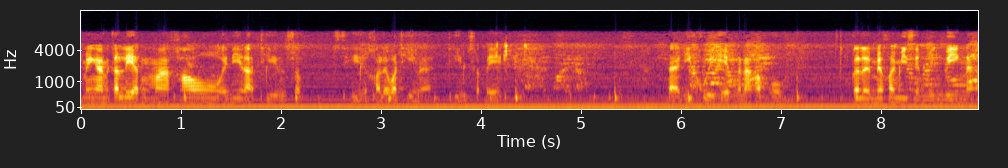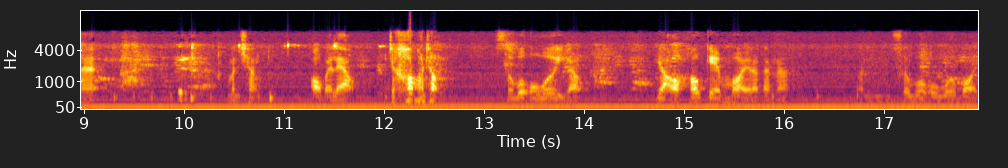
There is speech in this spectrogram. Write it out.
ไม่งั้นก็เรียกมาเข้าไอ้นี่ละทีมสเทีมเขาเรียกว่าทีมอะไรทีมสเปก แต่ที่คุยเอ็มกันนะครับผม ก็เลยไม่ค่อยมีเสียงวิงวิงนะฮะ มันช่างออกไปแล้ว จะเข้ามาทำเซิร์ฟเวอร์โอเวอร์อีกแล้ว อย่าออกเข้าเกมบ่อยแล้วกันนะ มันเซิร์ฟเวอร์โอเวอร์บ่อย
